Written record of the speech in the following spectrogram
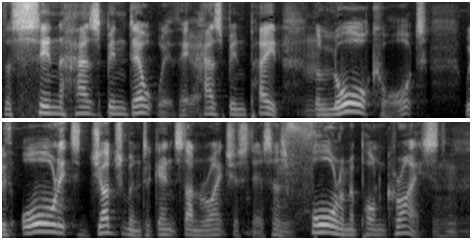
the sin has been dealt with, it has been paid. Mm. The law court, with all its judgment against unrighteousness, has mm. fallen upon Christ. Mm-hmm, mm-hmm.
